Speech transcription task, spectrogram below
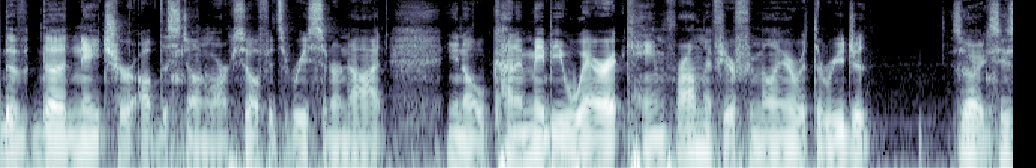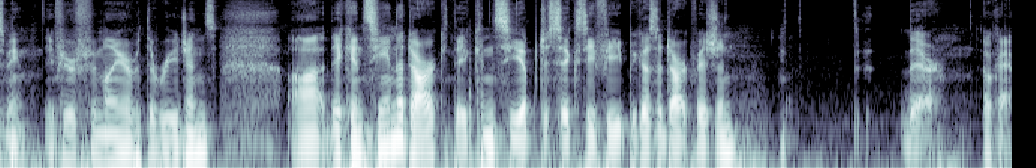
the the nature of the stonework. So if it's recent or not, you know, kind of maybe where it came from. If you're familiar with the region, sorry, excuse me, if you're familiar with the regions, uh, they can see in the dark. They can see up to 60 feet because of dark vision. There. Okay.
